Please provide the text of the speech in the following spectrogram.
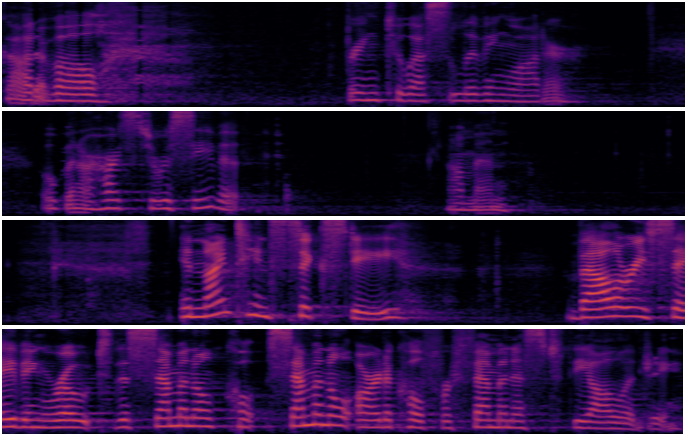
God of all, bring to us living water. Open our hearts to receive it. Amen. In 1960, Valerie Saiving wrote the seminal, seminal article for feminist theology.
